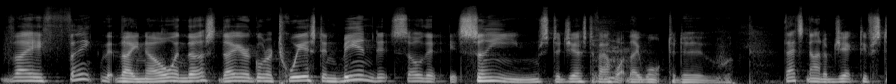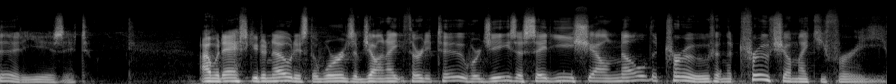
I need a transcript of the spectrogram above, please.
they think that they know, and thus they are going to twist and bend it so that it seems to justify what they want to do. That's not objective study, is it? I would ask you to notice the words of John 8 32, where Jesus said, Ye shall know the truth, and the truth shall make you free.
